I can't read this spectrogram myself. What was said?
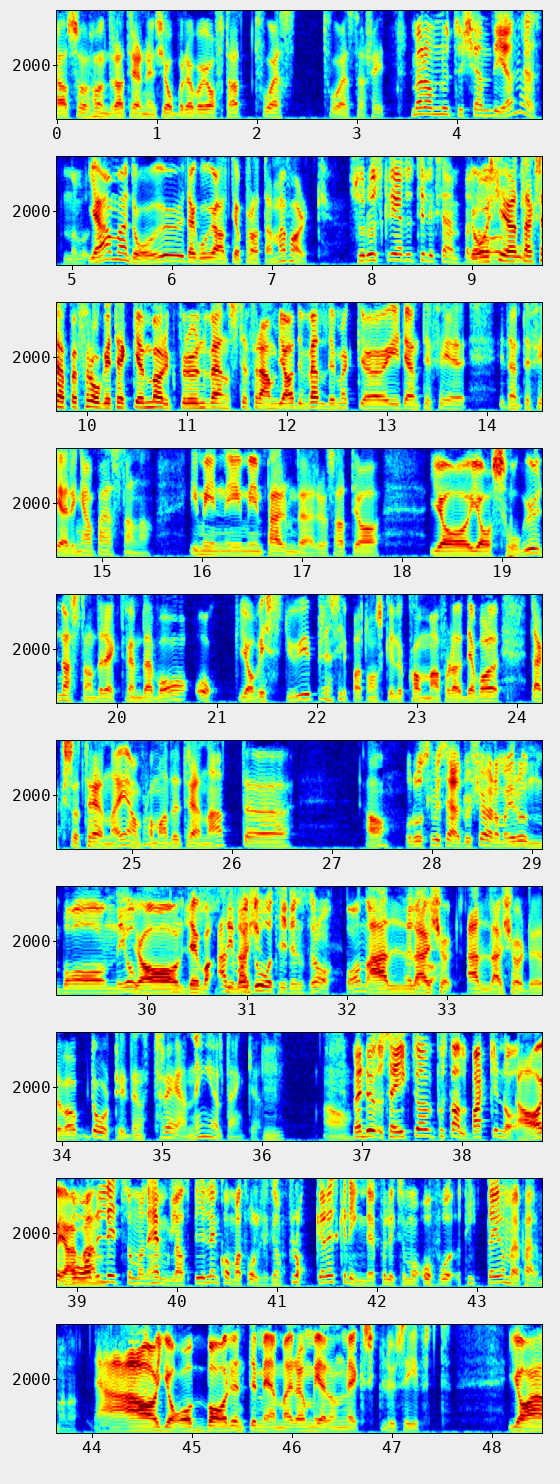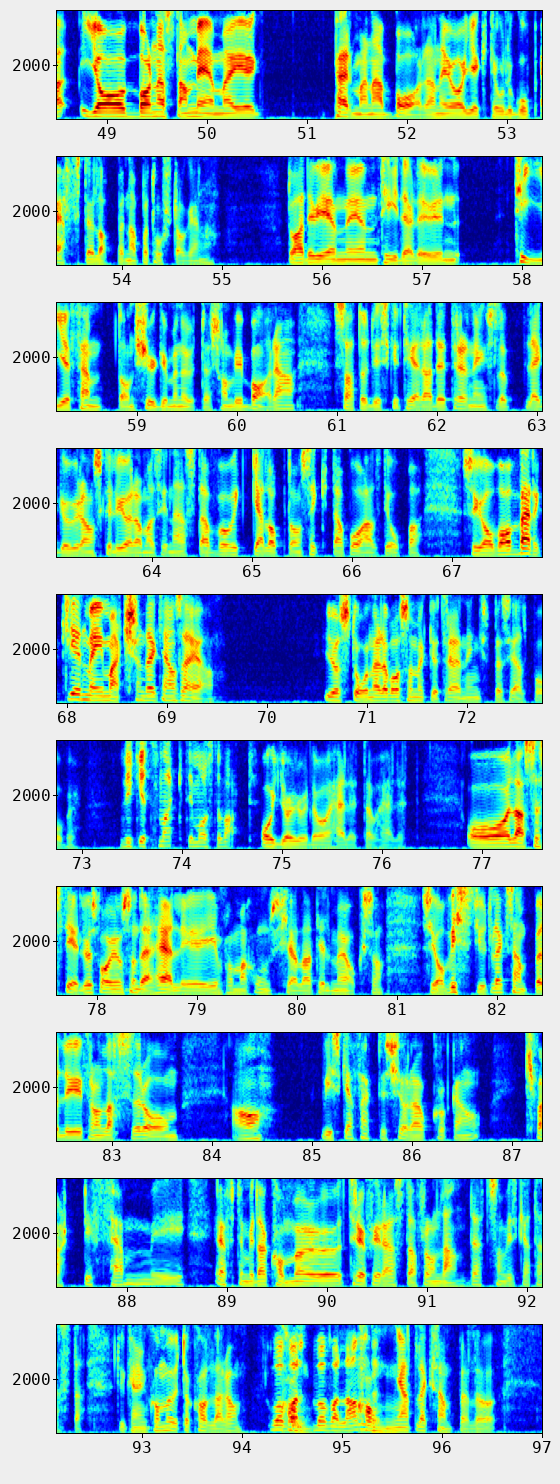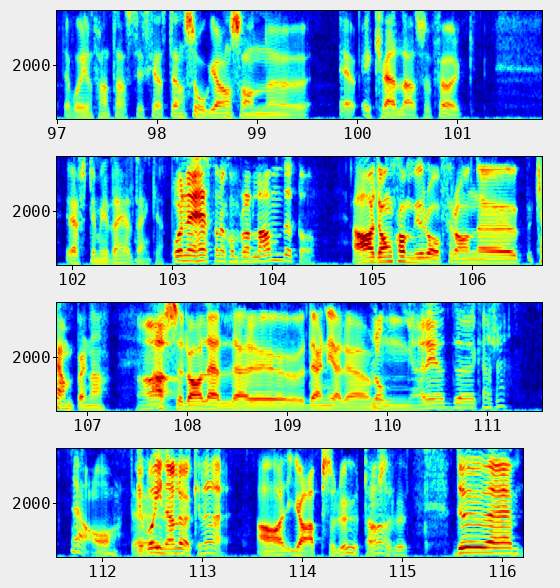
Alltså 100 träningsjobb och det var ju ofta två, häst, två hästars hit. Men om du inte kände igen hästen? Då? Ja men då, det går ju alltid att prata med folk. Så då skrev du till exempel? Då, då skrev jag till exempel frågetecken mörkbrun vänster fram. Jag hade väldigt mycket identifier identifieringar på hästarna i min, i min perm där. Så att jag, jag, jag såg ju nästan direkt vem det var och jag visste ju i princip att de skulle komma för det var dags att träna igen för de hade tränat uh, Ja. Och då ska vi säga, då körde man ju rundban. Ja, det var, alla det var dåtidens rakbana. Alla, kör, alla körde. Det var dåtidens träning helt enkelt. Mm. Ja. Men du, sen gick du över på stallbacken då? Ja, ja, var men... det lite som en hemglassbilen kom? Att folk liksom flockades kring dig för liksom att, att få titta i de här pärmarna? Ja, jag bar inte med mig det mer än exklusivt. Jag, jag bar nästan med mig permarna bara när jag gick till Olle Goop efter loppen på torsdagarna. Då hade vi en, en tid där det en 10, 15, 20 minuter som vi bara satt och diskuterade träningsupplägg och hur han skulle göra med sina hästar, vilka lopp de siktade på alltihopa. Så jag var verkligen med i matchen det kan jag säga. Just då när det var så mycket träning, speciellt på Åby. Vilket snack det måste varit. Oj, oj, oj, det var härligt, det var härligt. Och Lasse Stelius var ju en sån där härlig informationskälla till mig också. Så jag visste ju till exempel från Lasse då om, ja, vi ska faktiskt köra klockan kvart i fem i eftermiddag kommer tre, fyra hästar från landet som vi ska testa. Du kan ju komma ut och kolla dem. Vad, Kong, var, vad var landet? Konga till exempel. Och det var ju en fantastisk häst. Den såg jag en sån uh, ikväll alltså för eftermiddag helt enkelt. Och när hästarna kom från landet då? Ja, de kom ju då från uh, kamperna. Ah. Assedal eller uh, där nere. Långared kanske? Ja. Det, det var innan Lökene där? Ja, ja absolut, absolut. Du... Eh,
